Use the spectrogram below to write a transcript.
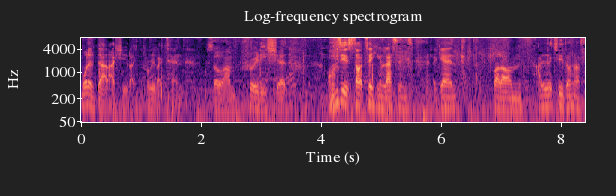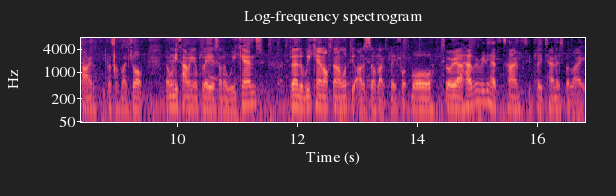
More than that actually, like probably like 10. So I'm pretty shit. I want to start taking lessons again. But um, I literally don't have time because of my job. The only time I can play is on the weekends. But then the weekend often I want to do other stuff like play football. So yeah, I haven't really had the time to play tennis, but like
